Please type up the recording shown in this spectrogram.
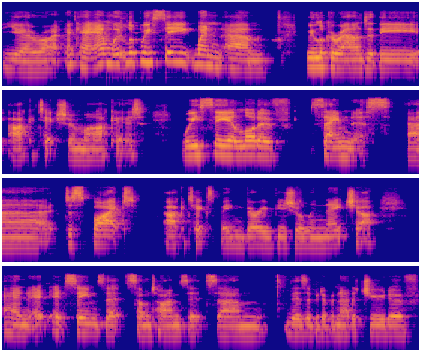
Yeah, right. Okay. And we, look, we see when um, we look around at the architecture market, we see a lot of sameness, uh, despite architects being very visual in nature. And it, it seems that sometimes it's um, there's a bit of an attitude of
